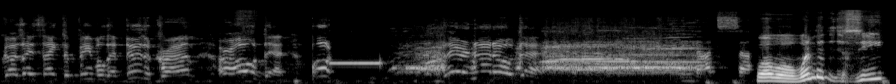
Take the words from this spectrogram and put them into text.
because they think the people that do the crime are owed that. Bull- they are not owed that. Uh, well, well, when did you see?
